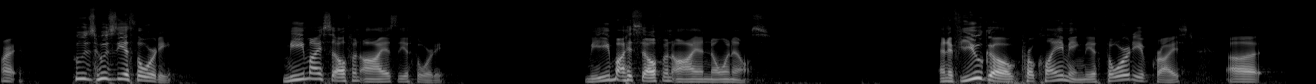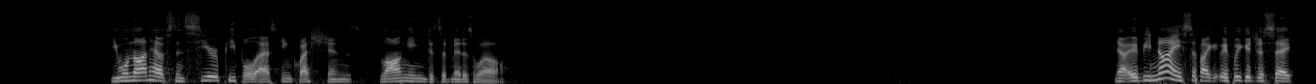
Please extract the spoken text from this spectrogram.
right, who's, who's the authority? Me, myself, and I is the authority. Me, myself, and I, and no one else. And if you go proclaiming the authority of Christ, uh, you will not have sincere people asking questions, longing to submit as well. Now, it'd be nice if, I, if we could just say,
